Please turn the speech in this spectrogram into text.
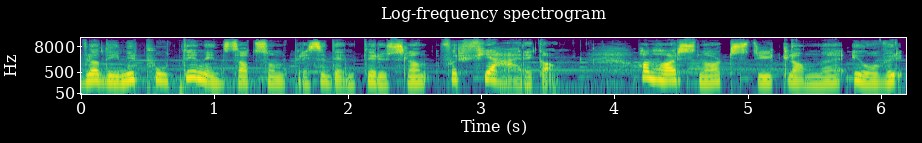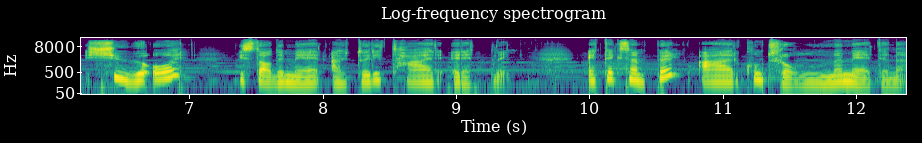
Vladimir Putin innsatt som president i Russland for fjerde gang. Han har snart styrt landet i over 20 år, i stadig mer autoritær retning. Et eksempel er kontrollen med mediene.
